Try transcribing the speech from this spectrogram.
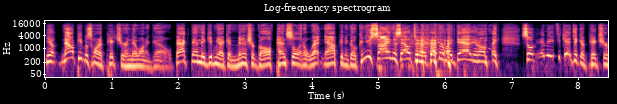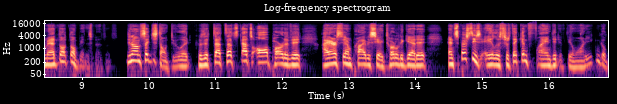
You know, now people just want a picture and they want to go. Back then, they give me like a miniature golf pencil and a wet napkin and go, "Can you sign this out to my brother or my dad?" You know, I'm like, so I mean, if you can't take a picture, man, don't don't be in this business. You know what I'm saying? Just don't do it because that's that's that's all part of it. I understand privacy. I totally get it. And especially these A-listers, they can find it if they want it. You can go.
